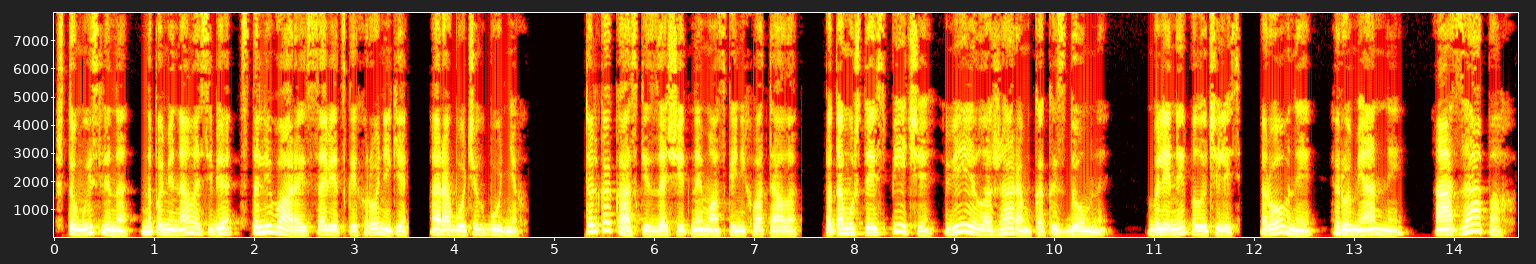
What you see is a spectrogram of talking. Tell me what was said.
что мысленно напоминала себе столевара из советской хроники о рабочих буднях. Только каски с защитной маской не хватало, потому что из печи веяло жаром, как из домны. Блины получились ровные, румяные, а запах...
